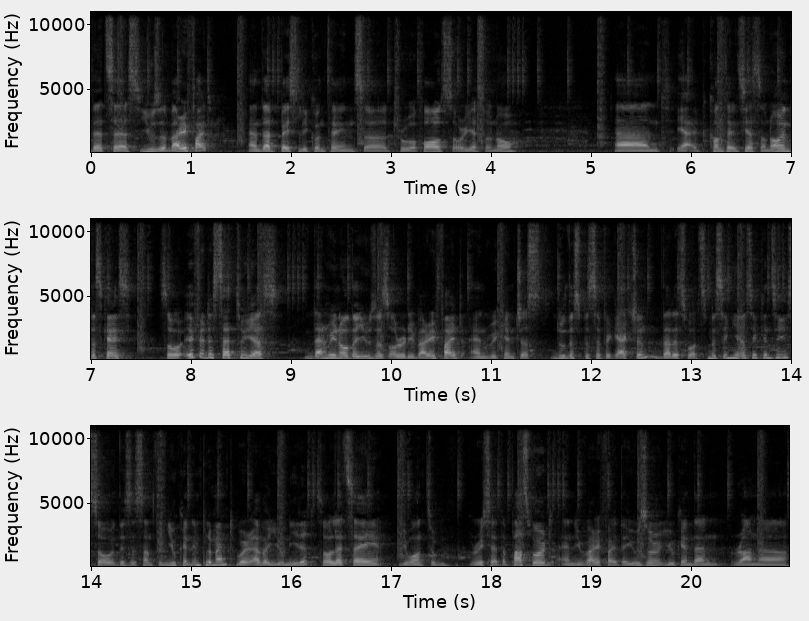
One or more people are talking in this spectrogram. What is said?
that says user verified, and that basically contains uh, true or false or yes or no and yeah, it contains yes or no in this case. So if it is set to yes, then we know the user is already verified and we can just do the specific action. That is what's missing here as you can see. So this is something you can implement wherever you need it. So let's say you want to reset the password and you verify the user. You can then run uh,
